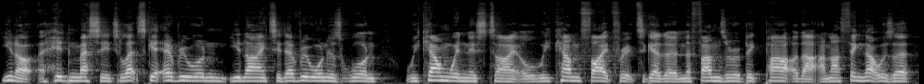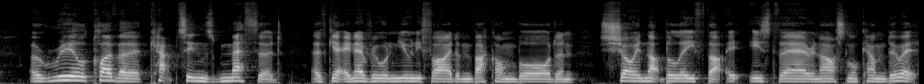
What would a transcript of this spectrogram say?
you know, a hidden message. Let's get everyone united. Everyone has won. We can win this title. We can fight for it together. And the fans are a big part of that. And I think that was a, a real clever captain's method of getting everyone unified and back on board and showing that belief that it is there and Arsenal can do it.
